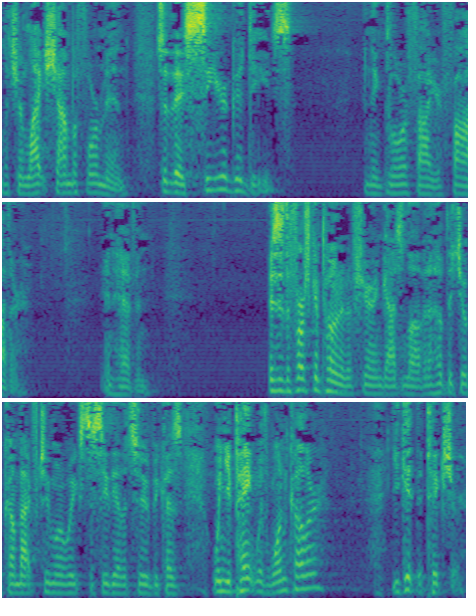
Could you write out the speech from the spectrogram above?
Let your light shine before men so that they see your good deeds and they glorify your Father in heaven. This is the first component of sharing God's love, and I hope that you'll come back for two more weeks to see the other two because when you paint with one color, you get the picture.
